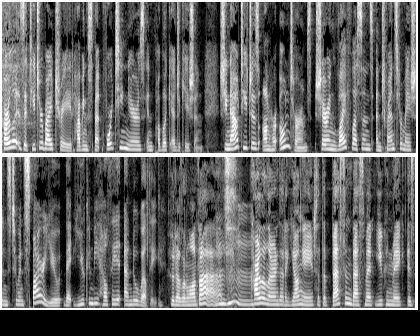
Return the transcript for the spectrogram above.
Carla is a teacher by trade, having spent 14 years in public education. She now teaches on her own terms, sharing life lessons and transformations to inspire you that you can be healthy and wealthy. Who doesn't want that? Carla learned at a young age that the best investment you can make is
